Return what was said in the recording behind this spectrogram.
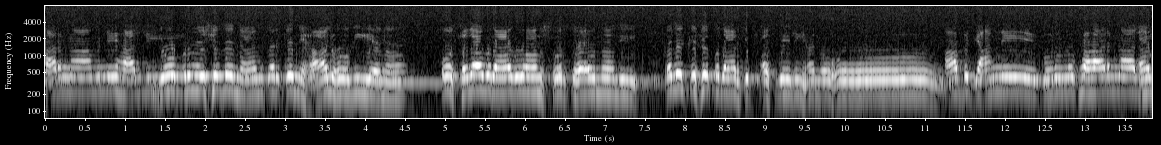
ਹਰ ਨਾਮ ਨਿਹਾਲੀ। ਜੋ ਪਰਮੇਸ਼ਰ ਦੇ ਨਾਮ ਕਰਕੇ ਨਿਹਾਲ ਹੋ ਗਈ ਹੈ ਨਾ ਉਹ ਸਦਾ ਵਿਰਾਗਵਾਨ ਸੁਰਤ ਹੈ ਉਹਨਾਂ ਦੀ। ਕਦੇ ਕਿਸੇ ਪਦਾਰਥ 'ਚ ਫਸਦੇ ਨਹੀਂ ਹਨ ਉਹ। ਅਬ ਜਾਣੇ ਗੁਰਮੁਖ ਹਰ ਨਾਲ। ਅਬ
